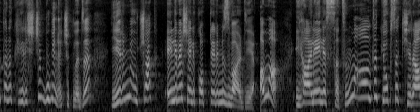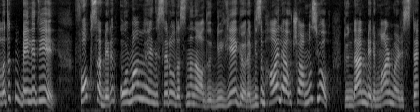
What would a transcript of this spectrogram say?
Bakanı Kirişçi bugün açıkladı. 20 uçak 55 helikopterimiz var diye ama ihaleyle satın mı aldık yoksa kiraladık mı belli değil. Fox Haber'in Orman Mühendisleri Odası'ndan aldığı bilgiye göre bizim hala uçağımız yok. Dünden beri Marmaris'te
